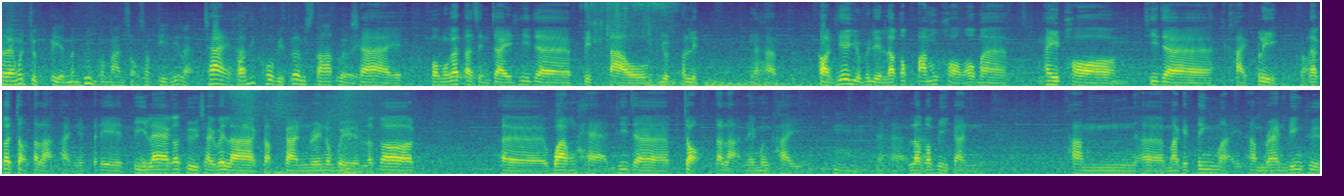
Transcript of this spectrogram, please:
แสดงว่าจุดเปลี่ยนมันเพิ่งประมาณ2อสปีนี่แหละ ใช่คตรัอบ นที่โควิดเริ่มสตาร์ทเลย ใช่ ผมก็ตัดสินใจที่จะปิดเตาหยุดผลิตนะครับ ก่อนที่จะหยุดผลิตเราก็ปั๊มของออกมาให้พอที่จะขายปลีก ครับ แล้วก็เจาะตลาดภายในประเทศ ปีแรกก็คือใช้เวลากับการรีโนเวทแล้วก็เอ่อวางแผนที่จะเจาะตลาดในเมืองไทย อืม นะฮะเราก็มีการ ทำมาร์เก็ตติ้งใหม่ทำแบรนดิ้งคือ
